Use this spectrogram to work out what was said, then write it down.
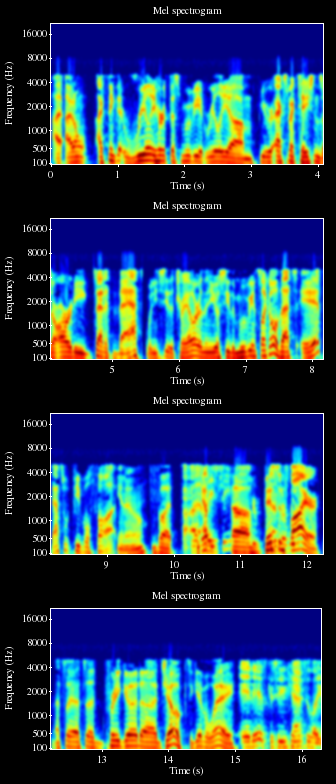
I, I don't, I think that really hurt this movie. It really, um, your expectations are already set at that when you see the trailer, and then you go see the movie, and it's like, oh, that's it? That's what people thought, you know? But, I, yep, I see. uh, Fist and Fire. That's a, that's a pretty good uh, joke to give away. It is because you have to like,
